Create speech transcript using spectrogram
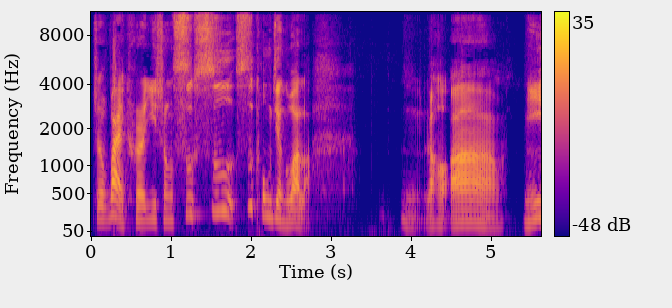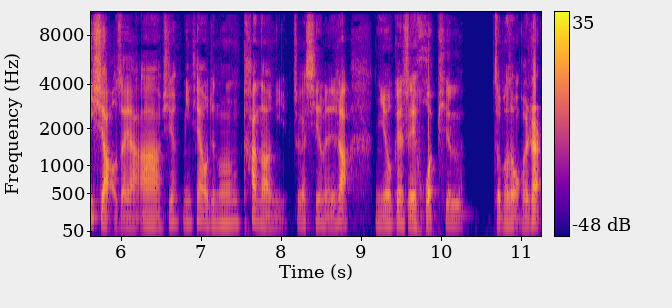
这外科医生司司司空见惯了。嗯，然后啊，你小子呀啊，行，明天我就能看到你这个新闻上，你又跟谁火拼了，怎么怎么回事？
